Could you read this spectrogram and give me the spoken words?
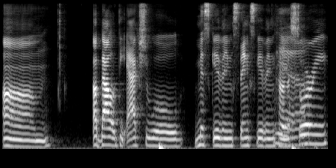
um, about the actual misgivings, Thanksgiving kind of story,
